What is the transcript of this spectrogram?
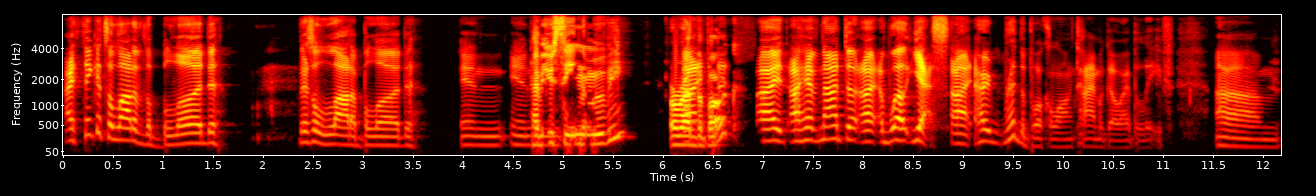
I think it's a lot of the blood. There's a lot of blood in in. have you seen the movie or read I- the book I I have not. I, well, yes, I, I read the book a long time ago, I believe. Um,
